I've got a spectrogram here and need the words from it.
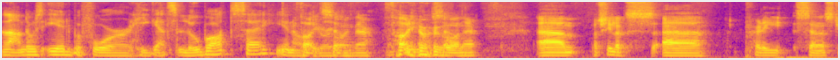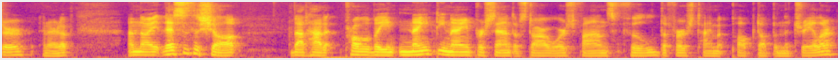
Lando's aide before he gets Lobot, say, you know. thought you were so- going there. Thought you were so- going there. Um, but she looks uh, pretty sinister in her look. And now this is the shot that had probably ninety nine percent of Star Wars fans fooled the first time it popped up in the trailer,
